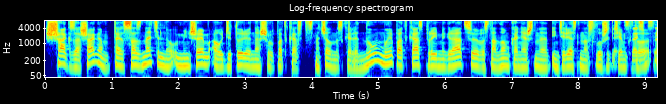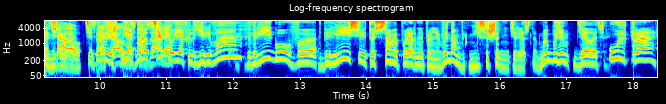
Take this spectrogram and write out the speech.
шаг за шагом так сознательно уменьшаем аудиторию нашего подкаста. Сначала мы сказали, ну, мы подкаст про иммиграцию, в основном, конечно, интересно слушать тем, кто сначала, эмигрировал. Теперь ты говоришь, нет, сказали... ну вот те, кто уехали в Ереван, в Ригу, в Тбилиси, то есть самые популярные направления, вы нам не совершенно интересны. Мы будем делать ультра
